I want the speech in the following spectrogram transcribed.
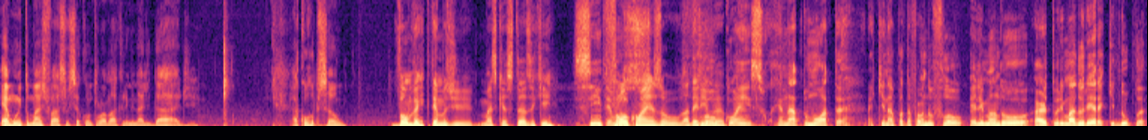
é muito mais fácil você controlar a criminalidade, a corrupção. Vamos ver o que temos de mais questões aqui? Sim, temos Flowcoins ou a deriva? Flowcoins. Renato Mota, aqui na plataforma do Flow, ele mandou Arthur e Madureira, que dupla.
